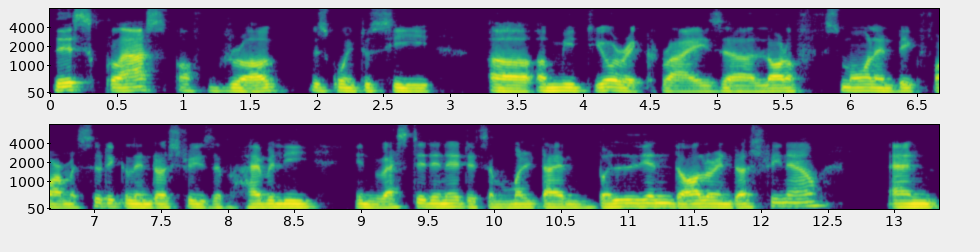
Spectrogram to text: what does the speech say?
this class of drug is going to see a meteoric rise. A lot of small and big pharmaceutical industries have heavily invested in it. It's a multi-billion dollar industry now. And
